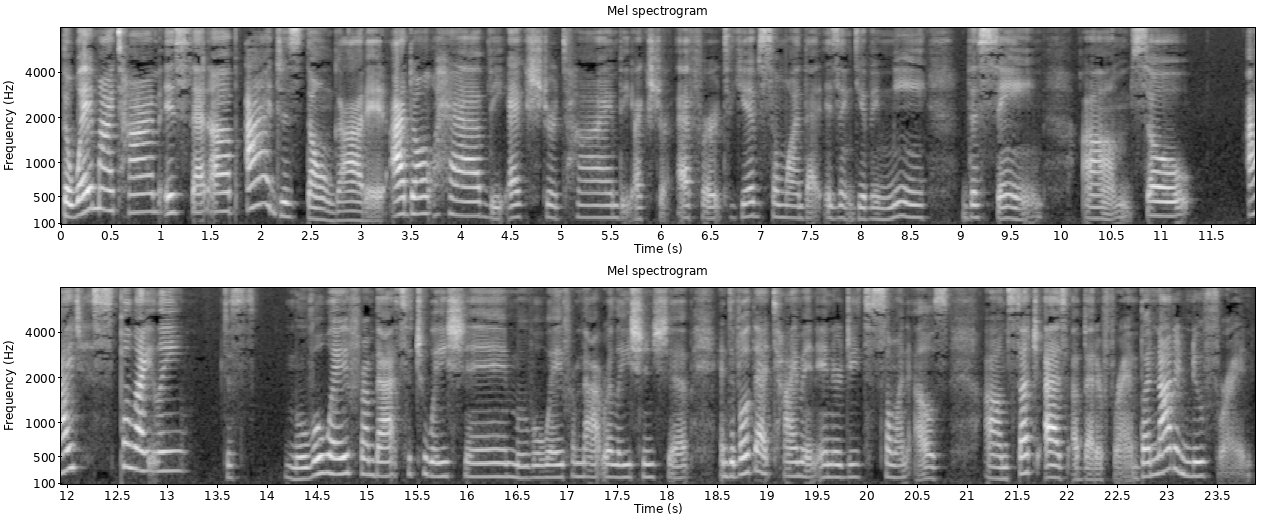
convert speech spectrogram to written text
the way my time is set up, I just don't got it. I don't have the extra time, the extra effort to give someone that isn't giving me the same. Um, so I just politely just move away from that situation, move away from that relationship, and devote that time and energy to someone else, um, such as a better friend, but not a new friend.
